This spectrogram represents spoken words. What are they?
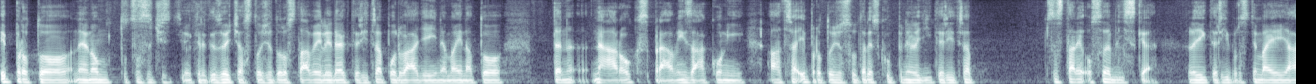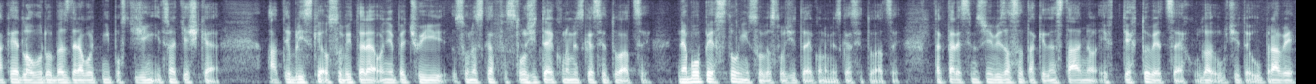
I proto, nejenom to, co se kritizuje často, že to dostávají lidé, kteří třeba podvádějí, nemají na to ten nárok správný, zákonný, ale třeba i proto, že jsou tady skupiny lidí, kteří třeba se starají o své blízké. Lidi, kteří prostě mají nějaké dlouhodobé zdravotní postižení, i třeba těžké a ty blízké osoby, které o ně pečují, jsou dneska v složité ekonomické situaci, nebo pěstouni jsou ve složité ekonomické situaci, tak tady si myslím, že by zase taky ten stát měl i v těchto věcech udělat určité úpravy,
